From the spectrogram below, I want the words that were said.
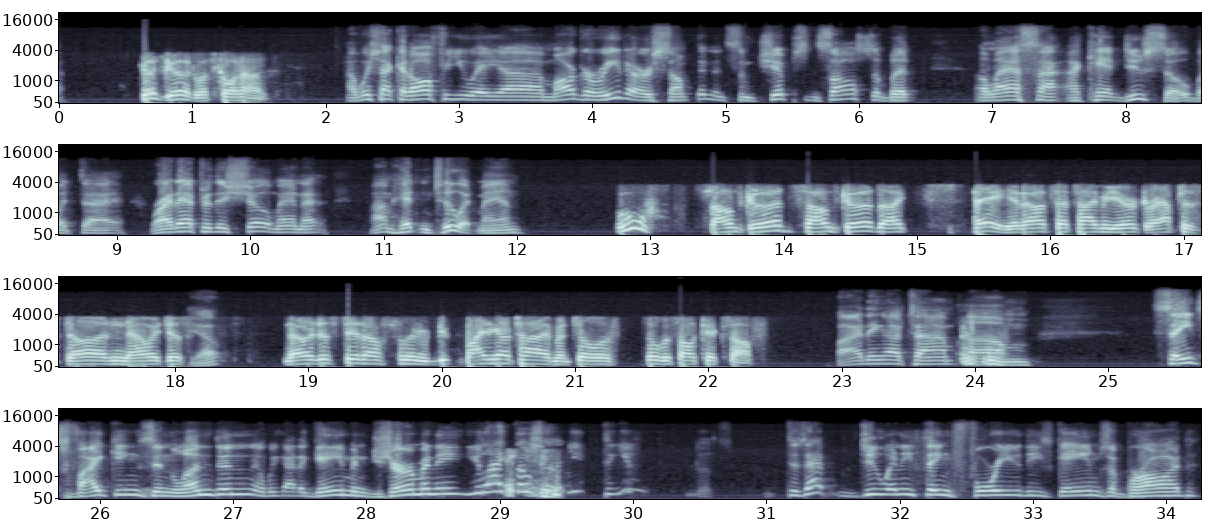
Good, good. What's going on? I wish I could offer you a uh, margarita or something and some chips and salsa, but alas, I, I can't do so. But uh, right after this show, man, I, I'm hitting to it, man. Ooh, sounds good. Sounds good. Like, hey, you know, it's that time of year. Draft is done. Now we just, Yep. now we just, you know, biding our time until until this all kicks off. Biding our time. Um, Saints Vikings in London, and we got a game in Germany. You like those? you, do you? Does that do anything for you? These games abroad?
